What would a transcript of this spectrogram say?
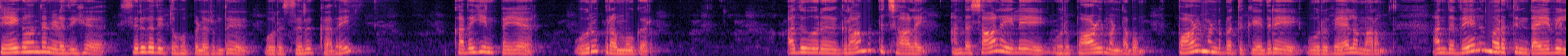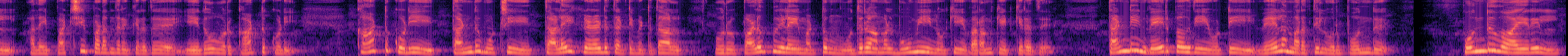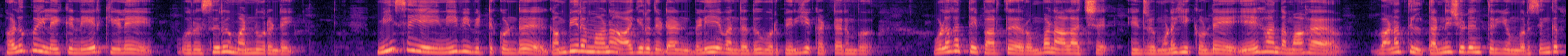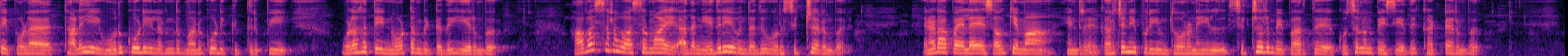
ஜெயகாந்தன் எழுதிய சிறுகதை தொகுப்பிலிருந்து ஒரு சிறு கதை. கதையின் பெயர் ஒரு பிரமுகர். அது ஒரு கிராமத்து சாலை. அந்த சாலையிலே ஒரு பால் மண்டபம். பால் மண்டபத்துக்கு எதிரே ஒரு வேல மரம் அந்த வேல மரத்தின் தயவில் அதை பற்றி படர்ந்திருக்கிறது ஏதோ ஒரு காட்டுக்கொடி. காட்டுக்கொடி தண்டு முற்றி தலை கிழடு தட்டிவிட்டதால் ஒரு பழுப்பு இலை மட்டும் உதிராமல் பூமியை நோக்கி வரம் கேட்கிறது. தண்டின் வேர்பகுதியை ஒட்டி வேல மரத்தில் ஒரு பொந்து. பொந்து வாயிலில் பழுப்பு இலைக்கு நேர்கீழே ஒரு சிறு மண்ணுருண்டை. மீசையை நீவி விட்டுக்கொண்டு கம்பீரமான ஆகிருதுடன் வெளியே வந்தது ஒரு பெரிய கட்டெரும்பு. உலகத்தை பார்த்து ரொம்ப நாளாச்சு என்று முனகிக்கொண்டே ஏகாந்தமாக வனத்தில் தன்னிச்சுடன் திரியும் ஒரு சிங்கத்தைப் போல தலையை ஒரு கோடியிலிருந்து மறுகோடிக்கு திருப்பி உலகத்தை நோட்டம் விட்டது எறும்பு. அவசர அவசரமாய் அதன் எதிரே வந்தது ஒரு சிற்றெரும்பு என்னடா பயலே சௌக்கியமா? என்று கர்ஜனை புரியும் தோரணையில் சிற்றெரும்பை பார்த்து குசலம் பேசியது கட்டெரும்பு.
